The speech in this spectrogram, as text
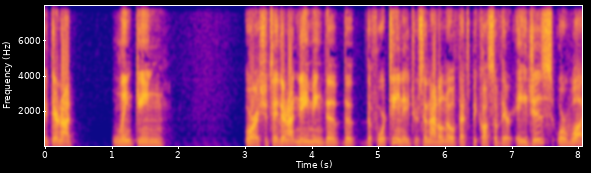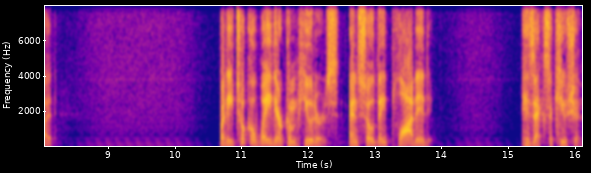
right? They're not linking, or I should say, they're not naming the, the, the four teenagers. And I don't know if that's because of their ages or what. but he took away their computers. And so they plotted his execution.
